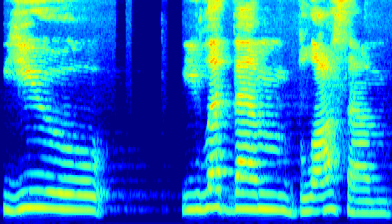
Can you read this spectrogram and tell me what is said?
you you let them blossom.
